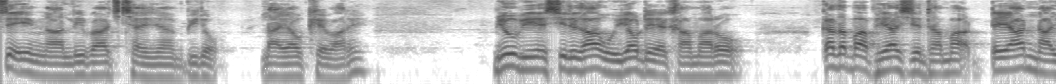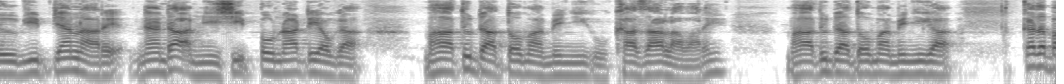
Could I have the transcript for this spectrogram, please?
စစ်အင်္ဂါ၄ပါးခြံရံပြီးတော့လာရောက်ခဲ့ပါတယ်။မြို့ပြင်ရှိတကားကိုရောက်တဲ့အခါမှာတော့ကတ္တပဘုရားရှင်ထံမှတရားနာယူပြီးပြန်လာတဲ့နန္ဒအမည်ရှိပုံနာတစ်ယောက်ကမဟာတုတ္တသောမမင်းကြီးကိုခါစားလာပါတယ်။မဟာတုတ္တသောမမင်းကြီးကကတ္တပ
